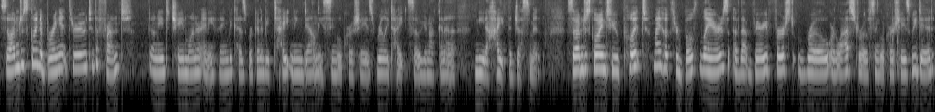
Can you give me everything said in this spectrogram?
So I'm just going to bring it through to the front don't need to chain one or anything because we're going to be tightening down these single crochets really tight so you're not going to need a height adjustment. So I'm just going to put my hook through both layers of that very first row or last row of single crochets we did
